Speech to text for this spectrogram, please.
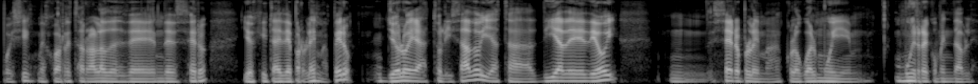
pues sí, mejor restaurarlo desde, desde, cero y os quitáis de problemas. Pero yo lo he actualizado y hasta el día de, hoy, mm, cero problemas, con lo cual muy, muy recomendable.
